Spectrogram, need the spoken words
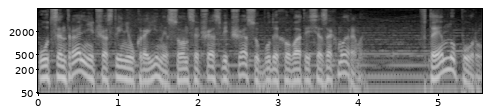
У центральній частині України сонце час від часу буде ховатися за хмарами. В темну пору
